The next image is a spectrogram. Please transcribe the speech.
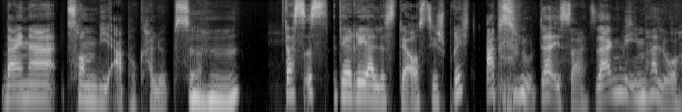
bei einer Zombie-Apokalypse? Das ist der Realist, der aus dir spricht. Absolut, da ist er. Sagen wir ihm Hallo.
